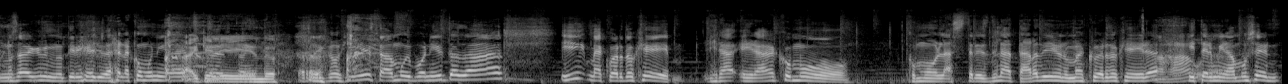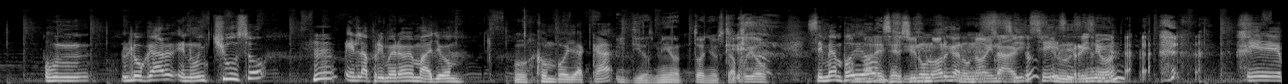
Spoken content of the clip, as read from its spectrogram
no sabe que uno tiene que ayudar a la comunidad. Ay, qué lindo. Recogí, estaba muy bonito, ¿verdad? y me acuerdo que era, era como, como las 3 de la tarde, yo no me acuerdo qué era, Ajá, y terminamos en un lugar, en un chuzo, en la primera de mayo, con Boyacá. Y Dios mío, Toño, usted ha podido Sí me han podido... sin un órgano, una vaina así. Sin un riñón. Eh,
